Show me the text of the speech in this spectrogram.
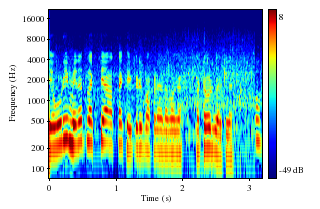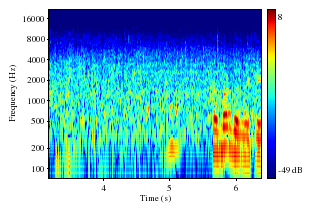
एवढी मेहनत लागते आता खेकडे पकडायला बघा. कटवट भेटला जबरदस्त भेटली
